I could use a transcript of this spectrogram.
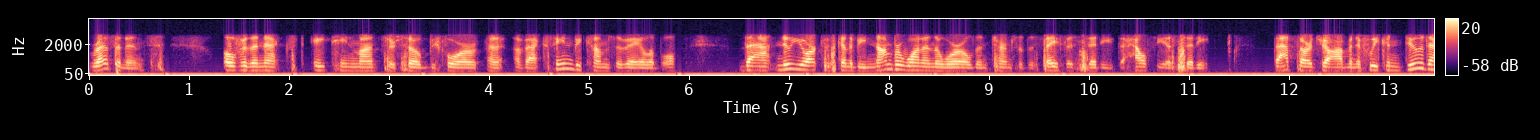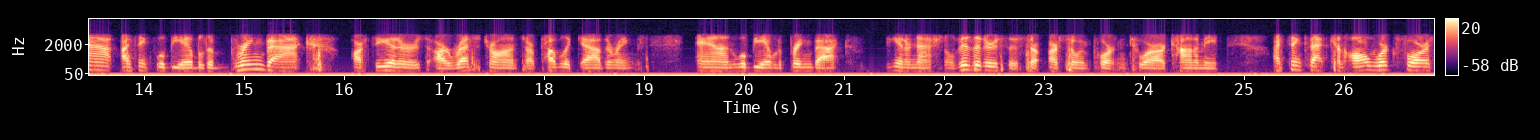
residents over the next 18 months or so before a, a vaccine becomes available that New York is going to be number one in the world in terms of the safest city, the healthiest city, that's our job. And if we can do that, I think we'll be able to bring back our theaters, our restaurants, our public gatherings, and we'll be able to bring back the international visitors that are so important to our economy. I think that can all work for us,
